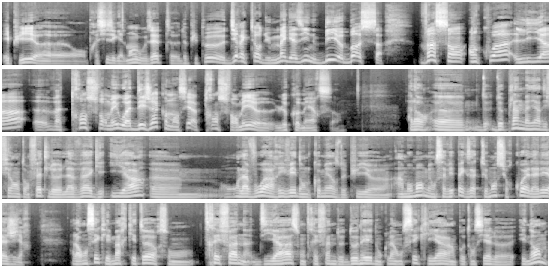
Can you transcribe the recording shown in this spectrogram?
Et puis, on précise également que vous êtes depuis peu directeur du magazine Be a Boss. Vincent, en quoi l'IA va transformer ou a déjà commencé à transformer le commerce? Alors, euh, de, plein de manières différentes. En fait, la vague IA, euh, on la voit arriver dans le commerce depuis euh, un moment, mais on ne savait pas exactement sur quoi elle allait agir. Alors, on sait que les marketeurs sont très fans d'IA, sont très fans de données, donc là, on sait que l'IA a un potentiel énorme.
